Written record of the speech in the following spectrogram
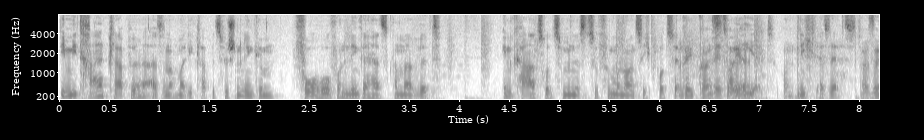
Die Mitralklappe, also nochmal die Klappe zwischen linkem Vorhof und linker Herzkammer, wird in Karlsruhe zumindest zu 95 Prozent repariert und nicht ersetzt. Also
